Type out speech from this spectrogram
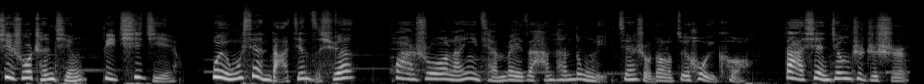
细说陈情第七集，魏无羡打金子轩。话说蓝翼前辈在寒潭洞里坚守到了最后一刻，大限将至之时，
